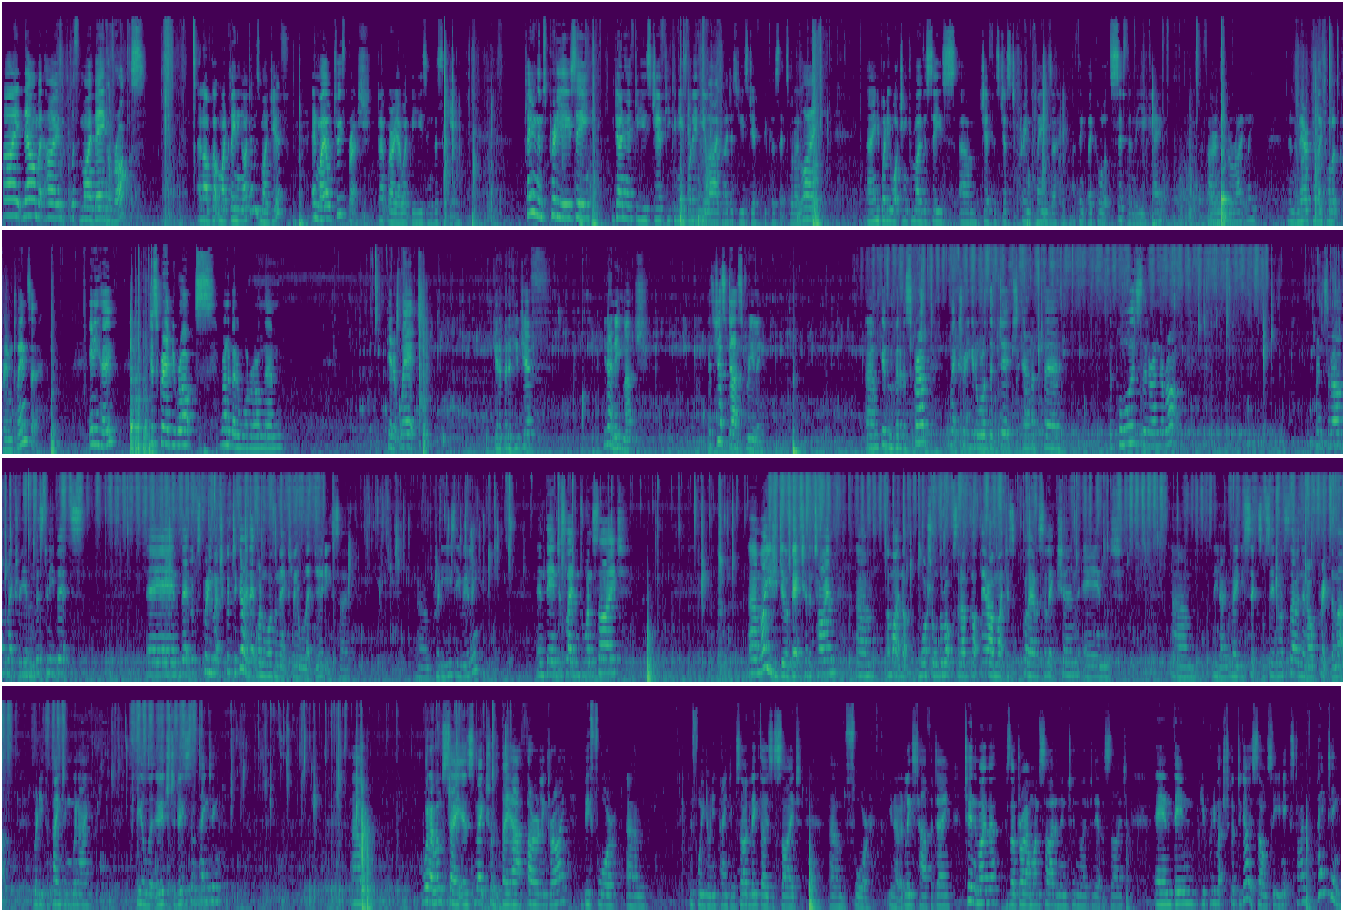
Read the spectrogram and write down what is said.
Hi, now I'm at home with my bag of rocks and I've got my cleaning items, my Jif and my old toothbrush. Don't worry, I won't be using this again. Cleaning them's pretty easy. You don't have to use Jif, you can use whatever you like. I just use Jif because that's what I like. Uh, anybody watching from overseas, um, Jif is just a cream cleanser. I think they call it Cif in the UK, if I remember rightly. In America they call it cream cleanser. Anywho, just grab your rocks, run a bit of water on them, get it wet, get a bit of your Jif. You don't need much. It's just dust really. Um, give them a bit of a scrub, make sure you get all of the dirt out of the, the pores that are in the rock. Rinse it off, make sure you haven't missed any bits and that looks pretty much good to go. That one wasn't actually all that dirty, so um, pretty easy really. And then just lay them to one side. Um, I usually do a batch at a time. Um, I might not wash all the rocks that I've got there. I might just pull out a selection and um, you know maybe six or seven or so, and then I'll prep them up ready for painting when I feel the urge to do some painting. Um, what I will say is make sure that they are thoroughly dry before um, before you do any painting. So I'd leave those aside um, for you know at least half a day. Turn them over because they'll dry on one side and then turn them over to the other side. And then you're pretty much good to go. So I'll see you next time for painting.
